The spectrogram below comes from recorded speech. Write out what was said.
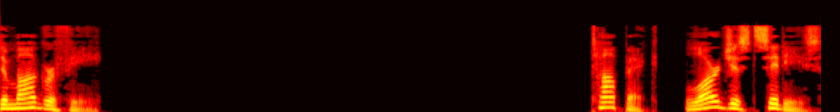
Demography. Largest cities.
